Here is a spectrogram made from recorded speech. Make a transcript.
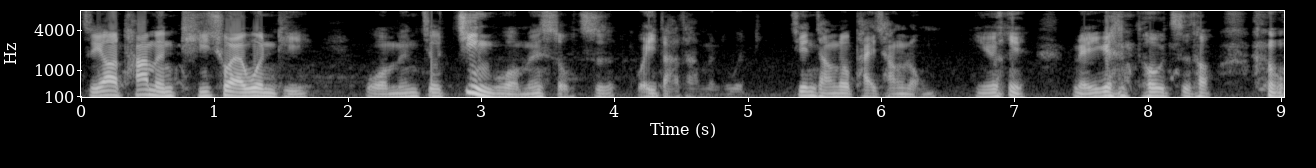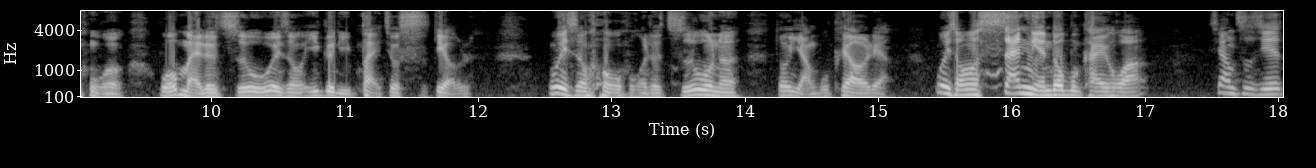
只要他们提出来问题，我们就尽我们所知回答他们的问题。经常都排长龙，因为每一个人都知道，我我买的植物为什么一个礼拜就死掉了？为什么我的植物呢都养不漂亮？为什么三年都不开花？像这些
